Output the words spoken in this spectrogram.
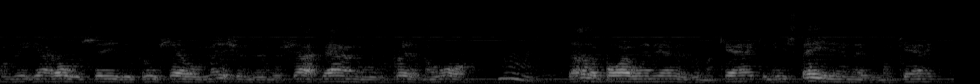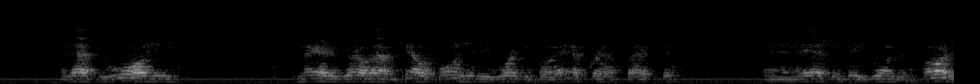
when he got overseas, he flew several missions and was shot down and was a prisoner of war. Hmm. The other boy went in as a mechanic and he stayed in as a mechanic. And after the war, he married a girl out in California and he's working for an aircraft factory. And they asked him if he'd going to the party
